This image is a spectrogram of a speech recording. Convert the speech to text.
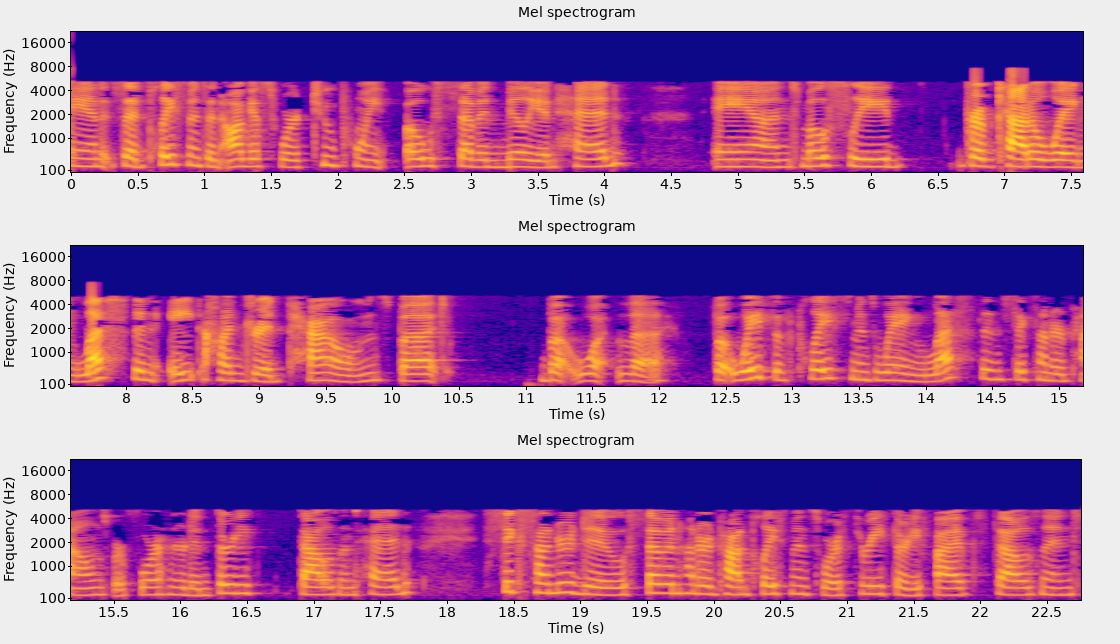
and it said placements in August were 2.07 million head, and mostly from cattle weighing less than 800 pounds, but but what the but weights of placements weighing less than 600 pounds were 430,000 head. 600 to 700 pound placements were 335,000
